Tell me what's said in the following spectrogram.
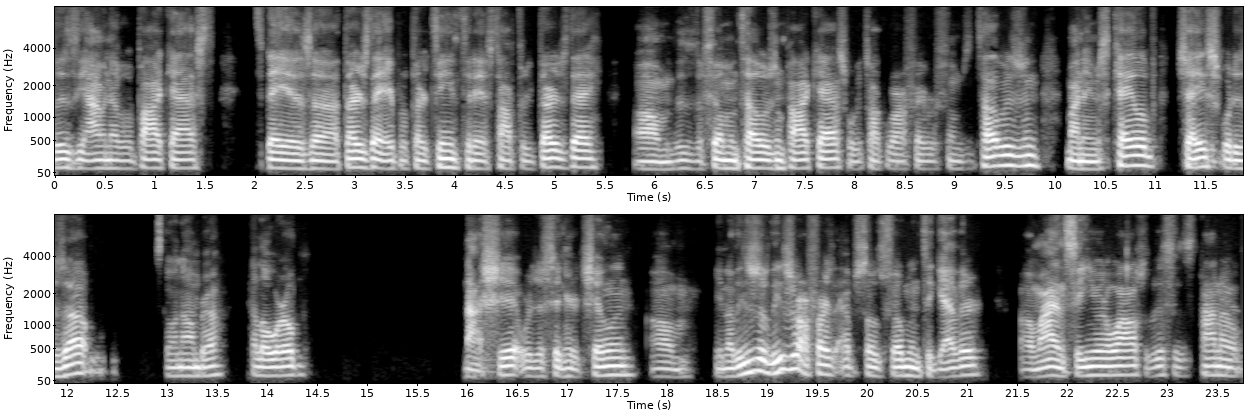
This is the I'm Inevitable podcast. Today is uh, Thursday, April 13th. Today is Top 3 Thursday. Um, this is a film and television podcast where we talk about our favorite films and television. My name is Caleb. Chase, what is up? What's going on, bro? Hello, world. Not shit. We're just sitting here chilling. Um, you know, these are these are our first episodes filming together. Um, I hadn't seen you in a while, so this is kind of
